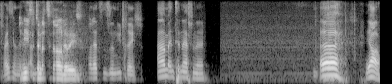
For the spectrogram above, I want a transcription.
Ich weiß ja Die nicht. ist Andi international unterwegs. war letztens in Utrecht. I'm international. Äh, ja.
